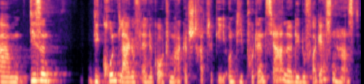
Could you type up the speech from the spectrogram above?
ähm, die sind die Grundlage für deine Go-to-Market-Strategie und die Potenziale, die du vergessen hast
